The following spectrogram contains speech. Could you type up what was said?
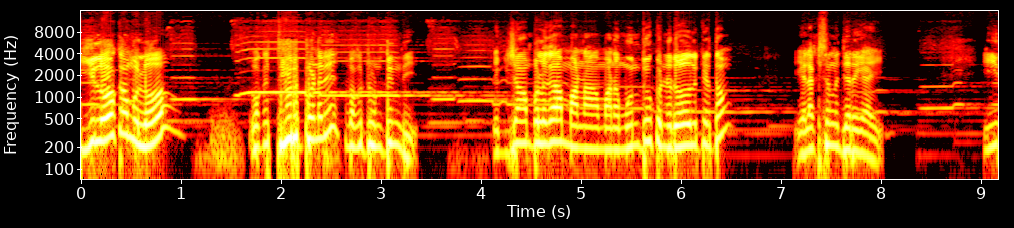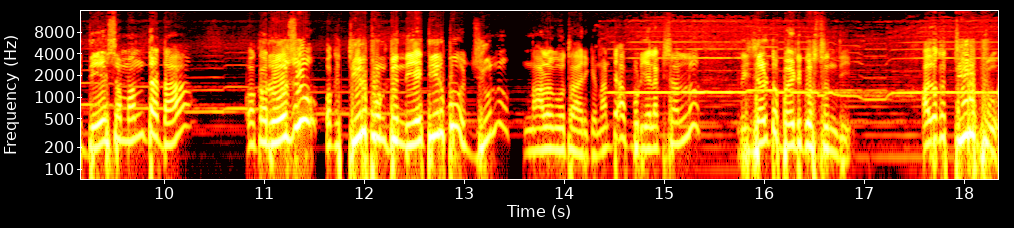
ఈ లోకములో ఒక తీర్పు అనేది ఒకటి ఉంటుంది. ఎగ్జాంపుల్గా మన మన ముందు కొన్ని రోజుల క్రితం ఎలక్షన్లు జరిగాయి. ఈ దేశమంతటా ఒక రోజు ఒక తీర్పు ఉంటుంది. ఏ తీర్పు? జూన్ నాలుగో తారీఖున. అంటే అప్పుడు ఎలక్షన్లు రిజల్ట్ బయటకు వస్తుంది. అదొక తీర్పు.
